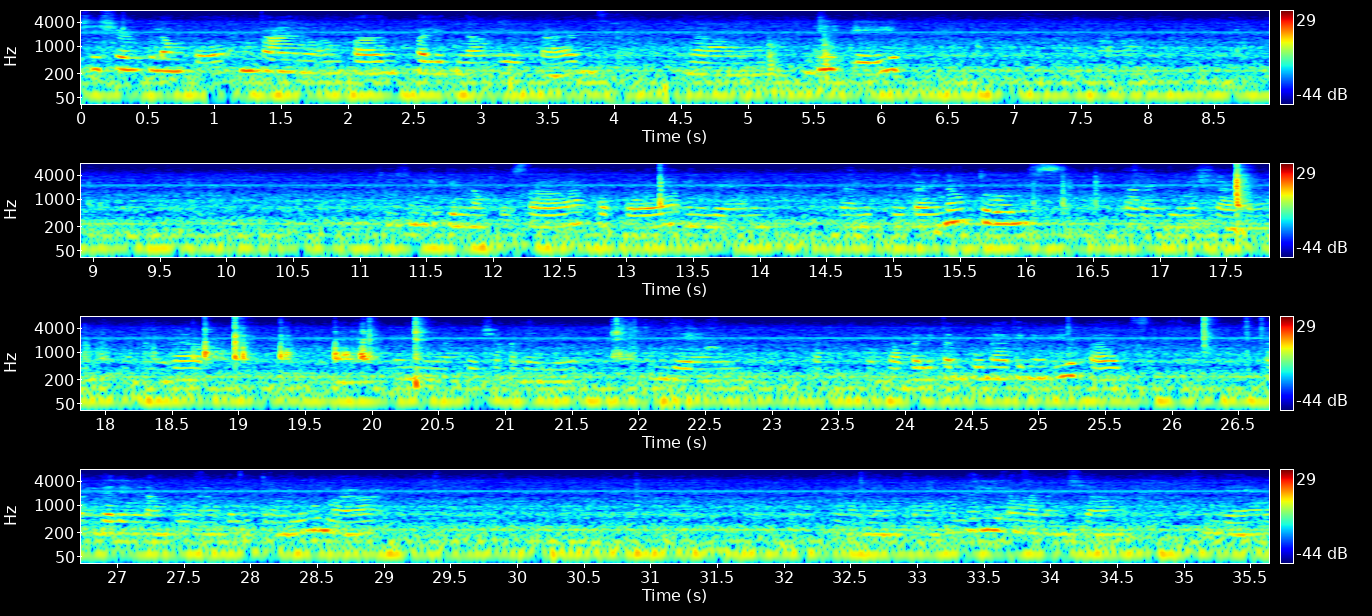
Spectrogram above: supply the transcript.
i-share ko lang po kung paano ang pagpalit ng earpads ng V8 Ah, susungkitin lang po sa kuko and then gamit po tayo ng tools para hindi masyadong mahirap. Ganyan lang po siya kadali. And then kung papalitan po natin yung earpads. Tanggalin lang po natin itong luma ganun lang po madali lang naman siya. And then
